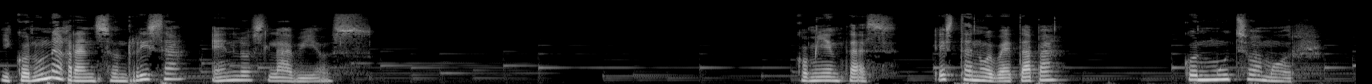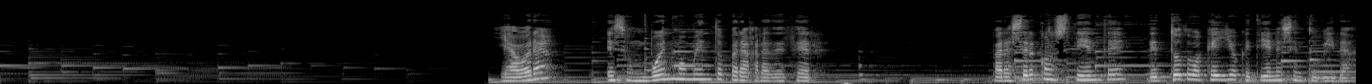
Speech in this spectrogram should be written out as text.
y con una gran sonrisa en los labios. Comienzas esta nueva etapa con mucho amor. Y ahora es un buen momento para agradecer, para ser consciente de todo aquello que tienes en tu vida,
